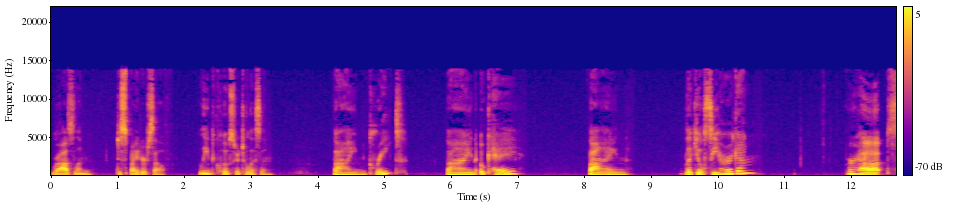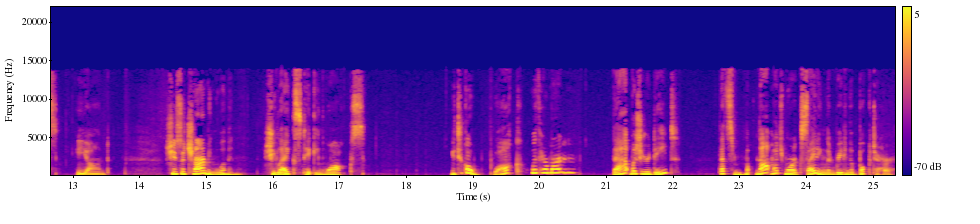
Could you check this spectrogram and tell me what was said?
Rosalind despite herself, leaned closer to listen. Fine, great? Fine, okay? Fine, like you'll see her again? Perhaps, he yawned. She's a charming woman. She likes taking walks. You took a walk with her, Martin? That was your date? That's m- not much more exciting than reading a book to her.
